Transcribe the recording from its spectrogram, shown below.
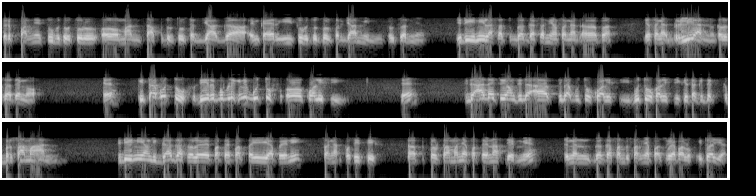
depannya itu betul-betul uh, mantap, betul-betul terjaga, NKRI itu betul-betul terjamin keutuhannya. Jadi inilah satu gagasan yang sangat uh, apa? Yang sangat brilian kalau saya tengok. Ya, kita butuh di Republik ini butuh uh, koalisi. Ya, tidak ada itu yang tidak uh, tidak butuh koalisi, butuh koalisi. Kita kita kebersamaan. Jadi ini yang digagas oleh partai-partai apa ini sangat positif, terutamanya Partai Nasdem ya, dengan gagasan besarnya Pak Surya Paloh. Itu aja.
